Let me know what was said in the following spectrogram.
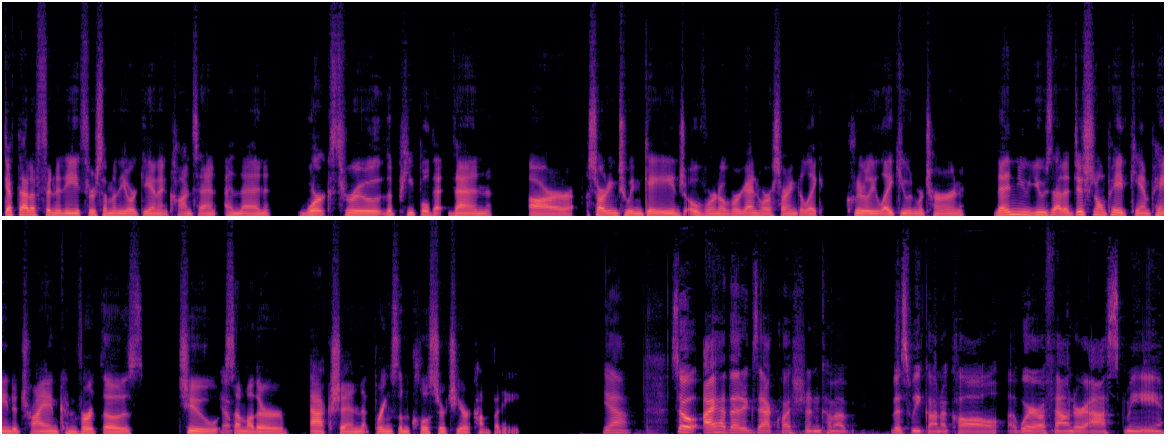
get that affinity through some of the organic content, and then work through the people that then are starting to engage over and over again, who are starting to like clearly like you in return. Then you use that additional paid campaign to try and convert those to Yep. some other action that brings them closer to your company. Yeah. So I had that exact question come up this week on a call uh, where a founder asked me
